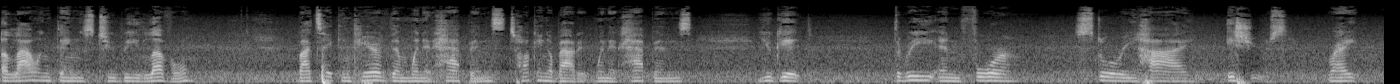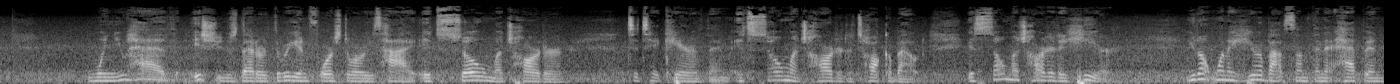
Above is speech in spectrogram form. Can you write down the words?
allowing things to be level by taking care of them when it happens, talking about it when it happens, you get three and four story high issues, right? When you have issues that are three and four stories high, it's so much harder to take care of them. It's so much harder to talk about. It's so much harder to hear. You don't want to hear about something that happened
